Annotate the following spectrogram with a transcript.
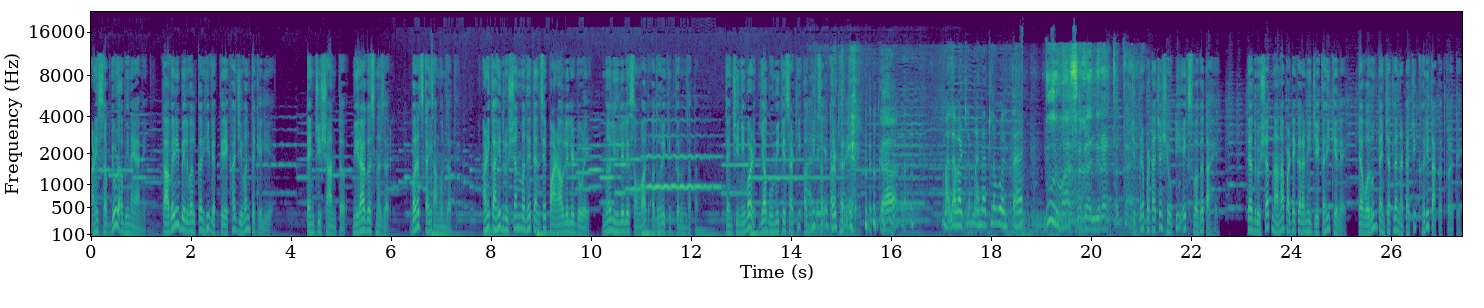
आणि सबड्यूड अभिनयाने कावेरी बेलवलकर ही व्यक्तिरेखा जिवंत केली आहे. त्यांची शांत निरागस नजर बरंच काही सांगून जाते. आणि काही दृश्यांमध्ये त्यांचे पाणावलेले डोळे न लिहिलेले संवाद अधोरेखित करून जातात. त्यांची निवड या भूमिकेसाठी अगदी चपखल ठरली. मला वाटलं मनातलं बोलताय. दूर सगळं निरर्थक चित्रपटाच्या शेवटी एक स्वगत आहे. त्या दृश्यात नाना पाटेकरांनी जे काही केलंय त्यावरून त्यांच्यातल्या नटाची खरी ताकद कळते.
